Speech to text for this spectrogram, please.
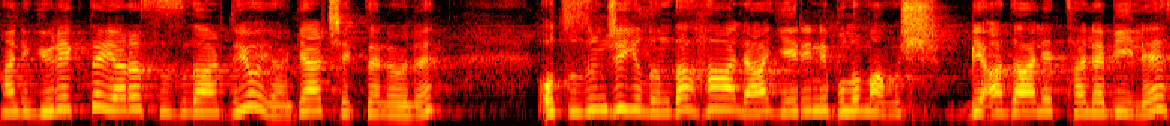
Hani yürekte yarasızlar diyor ya gerçekten öyle. 30. yılında hala yerini bulamamış bir adalet talebiyle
